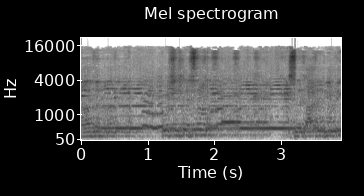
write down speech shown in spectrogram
आदर कोशिश कर सरकारी ड्यूटी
